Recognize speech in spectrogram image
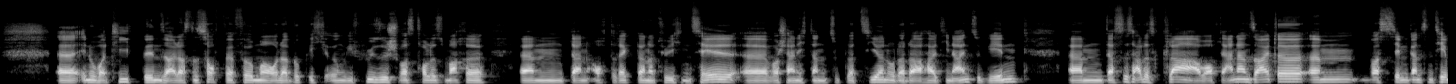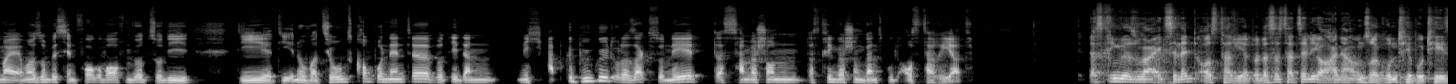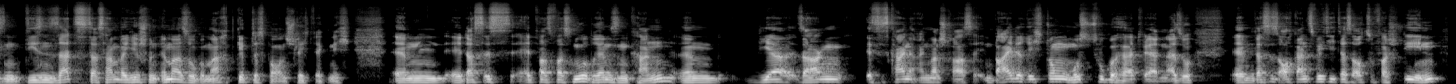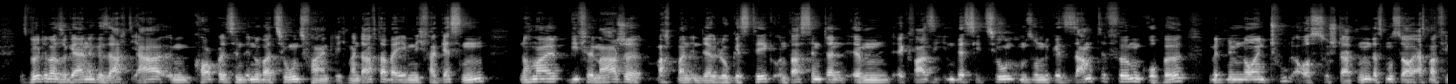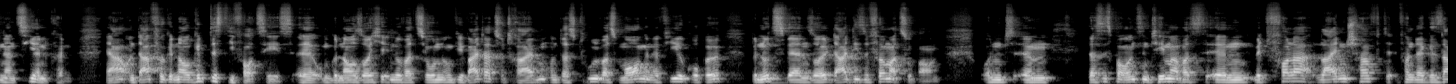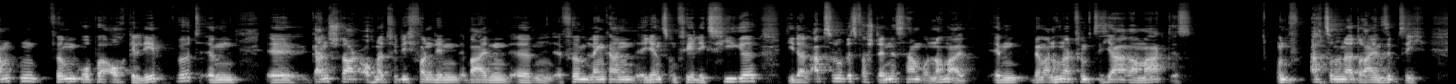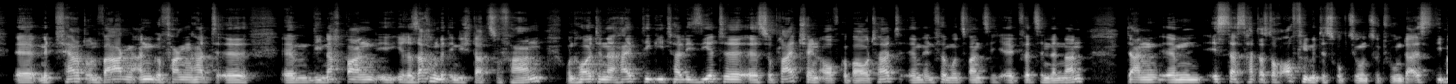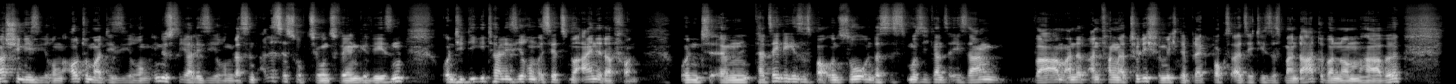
äh, innovativ bin, sei das eine Softwarefirma oder wirklich irgendwie physisch was Tolles mache, ähm, dann auch direkt da natürlich ein Sale äh, wahrscheinlich dann zu platzieren oder da halt hineinzugehen. Ähm, das ist alles klar. Aber auf der anderen Seite, ähm, was dem ganzen Thema ja immer so ein bisschen vorgeworfen wird, so die, die, die Innovationskomponente, wird die dann nicht abgebügelt oder sagst du, nee, das haben wir schon, das kriegen wir schon ganz gut austariert? Das kriegen wir sogar exzellent austariert. Und das ist tatsächlich auch einer unserer Grundhypothesen. Diesen Satz, das haben wir hier schon immer so gemacht, gibt es bei uns schlichtweg nicht. Ähm, äh, das ist etwas, was nur bremsen kann. Ähm, wir sagen, es ist keine Einbahnstraße. In beide Richtungen muss zugehört werden. Also ähm, das ist auch ganz wichtig, das auch zu verstehen. Es wird immer so gerne gesagt, ja, im Corporate sind innovationsfeindlich. Man darf dabei eben nicht vergessen, nochmal, wie viel Marge macht man in der Logistik und was sind dann ähm, quasi Investitionen, um so eine gesamte Firmengruppe mit einem neuen Tool auszustatten? Das musst du auch erstmal finanzieren können. Ja, und dafür genau gibt es die VCs, äh, um genau solche Innovationen irgendwie weiterzutreiben und das Tool, was morgen in der Vier-Gruppe benutzt werden soll, da diese Firma zu bauen. Und ähm, das ist bei uns ein Thema, was ähm, mit voller Leidenschaft von der gesamten Firmengruppe auch gelebt wird. Ähm, äh, ganz stark auch natürlich von den beiden ähm, Firmenlenkern Jens und Felix Fiege, die dann absolutes Verständnis haben. Und nochmal, ähm, wenn man 150 Jahre am Markt ist, und 1873 äh, mit Pferd und Wagen angefangen hat, äh, ähm, die Nachbarn ihre Sachen mit in die Stadt zu fahren und heute eine halb digitalisierte äh, Supply Chain aufgebaut hat ähm, in 25, äh, 14 Ländern, dann ähm, ist das, hat das doch auch viel mit Disruption zu tun. Da ist die Maschinisierung, Automatisierung, Industrialisierung, das sind alles Disruptionswellen gewesen und die Digitalisierung ist jetzt nur eine davon. Und ähm, tatsächlich ist es bei uns so, und das ist, muss ich ganz ehrlich sagen, war am Anfang natürlich für mich eine Blackbox, als ich dieses Mandat übernommen habe.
